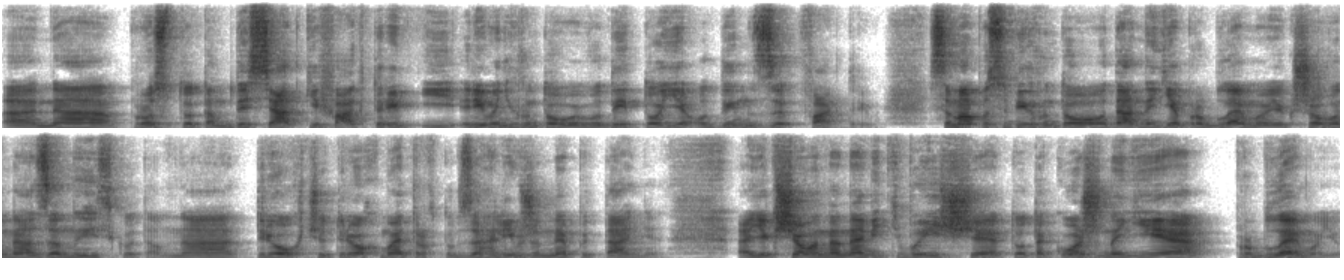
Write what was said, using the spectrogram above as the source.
е, на просто там десятки факторів, і рівень ґрунтової води то є один з факторів. Сама по собі ґрунтова вода не є проблемою, якщо вона занизько, там на 3-4 метрах, то взагалі вже не питання. Е, Якщо вона навіть вище, то також не є проблемою.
